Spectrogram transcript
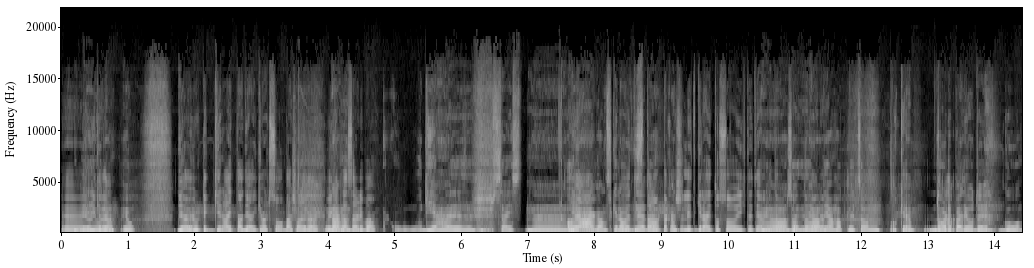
Eh, De gjorde ikke det? Jo. De har jo gjort det greit, da. De har ikke vært så bæsj, har de det? Hvilken Nei. plass er de på? Oh, de er 16. De Å, ja. er ganske langt nede de nede. starta kanskje litt greit, og så gikk det til helvete? Ja, sånn ja, de har hatt litt sånn okay. dårlige perioder. God,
